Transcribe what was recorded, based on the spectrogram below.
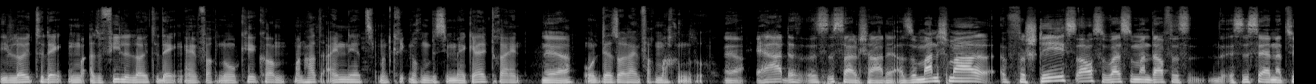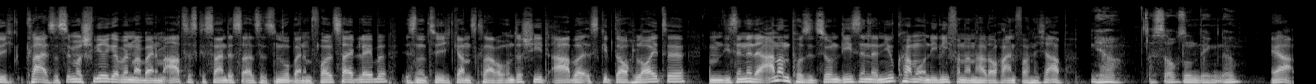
Die Leute denken, also viele Leute denken einfach nur, okay, komm, man hat einen jetzt, man kriegt noch ein bisschen mehr Geld rein Ja. und der soll einfach machen so. Ja, ja, das, das ist halt schade. Also manchmal verstehe ich es auch, so weißt du, man darf es, es ist ja natürlich, klar, es ist immer schwieriger, wenn man bei einem Artist gesigned ist, als jetzt nur bei einem Vollzeitlabel. Ist natürlich ein ganz klarer Unterschied, aber es gibt auch Leute, ähm, die sind in der anderen Position, die sind der Newcomer und die liefern dann halt auch einfach nicht ab. Ja, das ist auch so ein Ding, ne? Ja.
